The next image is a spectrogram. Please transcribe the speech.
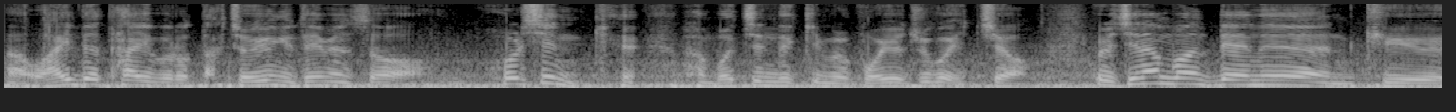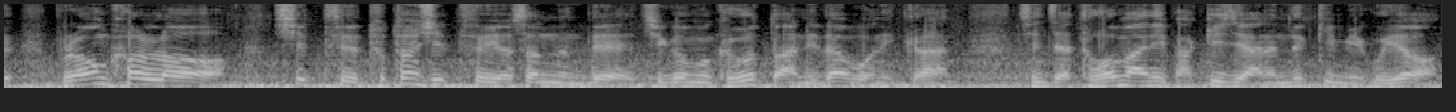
어, 와이드 타입으로 딱 적용이 되면서 훨씬 멋진 느낌을 보여주고 있죠. 그리고 지난번 때는 그 브라운 컬러 시트, 투톤 시트였었는데 지금은 그것도 아니다 보니까 진짜 더 많이 바뀌지 않은 느낌이고요.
